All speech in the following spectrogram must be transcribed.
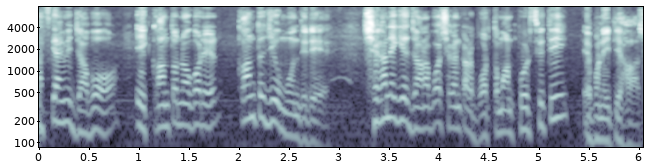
আজকে আমি যাব এই কান্তনগরের কান্তজিউ মন্দিরে। সেখানে গিয়ে জানাব সেখানকার বর্তমান পরিস্থিতি এবং ইতিহাস।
